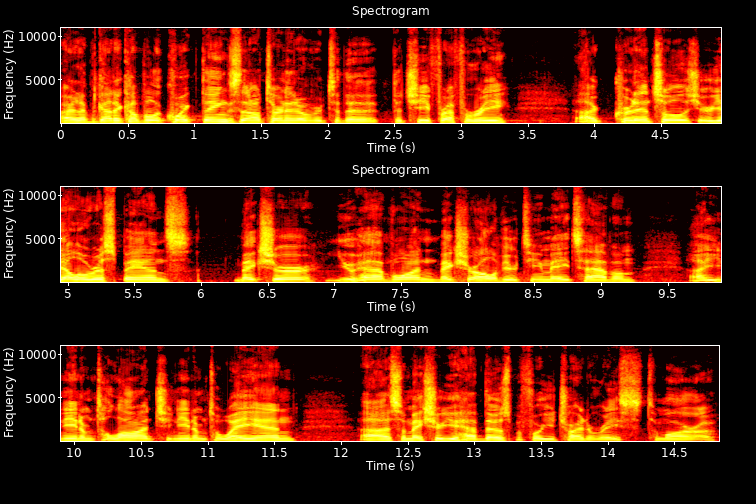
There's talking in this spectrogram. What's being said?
All right, I've got a couple of quick things, and I'll turn it over to the, the chief referee. Uh, credentials, your yellow wristbands, make sure you have one. Make sure all of your teammates have them. Uh, you need them to launch. You need them to weigh in. Uh, so make sure you have those before you try to race tomorrow.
